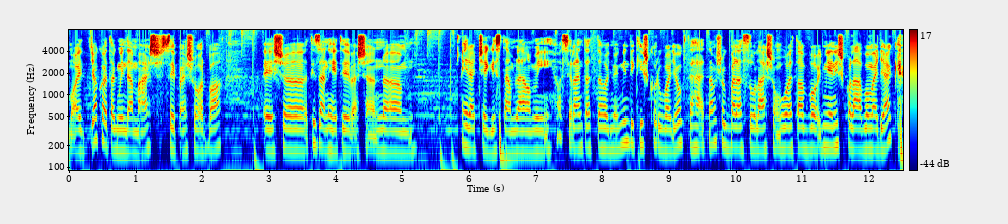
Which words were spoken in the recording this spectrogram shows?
majd gyakorlatilag minden más szépen sorba, és 17 évesen érettségiztem le, ami azt jelentette, hogy még mindig kiskorú vagyok, tehát nem sok beleszólásom volt abba, hogy milyen iskolába megyek.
